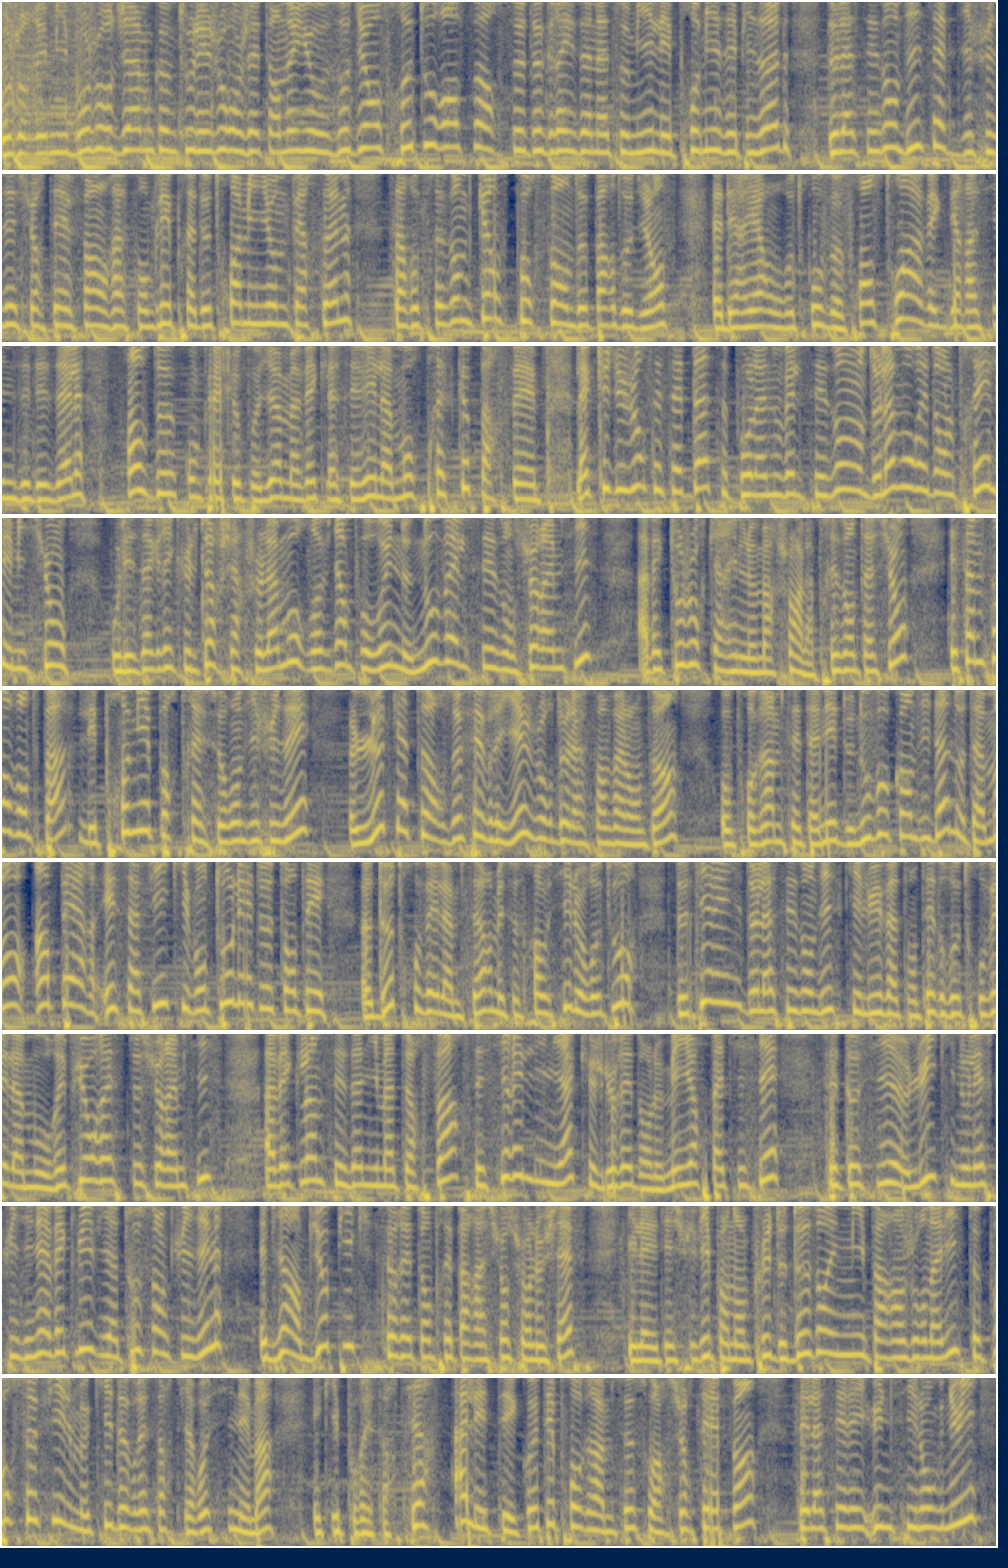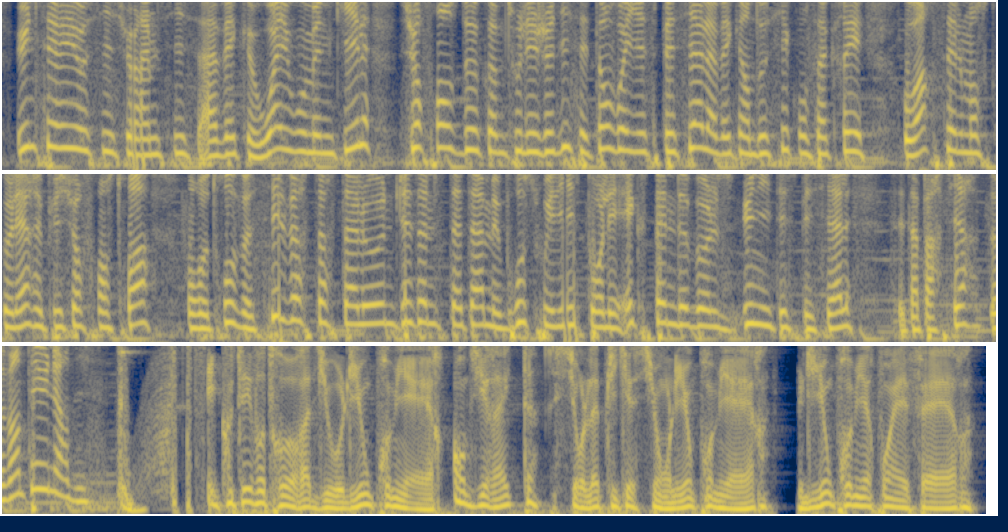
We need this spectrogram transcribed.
Bonjour Rémi, bonjour Jam. Comme tous les jours, on jette un œil aux audiences. Retour en force de Grey's Anatomy. Les premiers épisodes de la saison 17 diffusés sur TF1 ont rassemblé près de 3 millions de personnes. Ça représente 15% de part d'audience. Derrière, on retrouve France 3 avec des racines et des ailes. France 2 complète le podium avec la série L'amour presque parfait. L'actu du jour, c'est cette date pour la nouvelle saison de L'amour est dans le pré. L'émission où les agriculteurs cherchent l'amour revient pour une nouvelle saison sur M6 avec toujours Karine Le Marchand à la présentation. Et ça ne les premiers portraits seront diffusés le 14 février, jour de la Saint-Valentin. Au programme cette année, de nouveaux candidats, notamment un père et sa fille qui vont tous les deux tenter de trouver l'âme sœur, mais ce sera aussi le retour de Thierry de la saison 10 qui lui va tenter de retrouver l'amour. Et puis on reste sur M6 avec l'un de ses animateurs phares, c'est Cyril Lignac, juré dans le meilleur pâtissier. C'est aussi lui qui nous laisse cuisiner avec lui via Tous en cuisine. Eh bien, un biopic serait en préparation sur le chef. Il a été suivi pendant plus de deux ans et demi par un journaliste pour ce film qui devrait sortir au cinéma et qui pourrait sortir à l'été. Côté programme ce soir sur TF1, c'est la série Une si longue nuit, une série aussi sur M6 avec Why Woman Kill. Sur France 2, comme tous les jeudis, c'est envoyé spécial avec un dossier consacré au harcèlement scolaire. Et puis sur France 3, on retrouve Sylvester Stallone, Jason Statham et Bruce Willis pour les Expendables Unité spéciale. C'est à partir de 21h10. Écoutez votre radio Lyon Première en direct sur l'application Lyon Première, lyonpremière.fr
